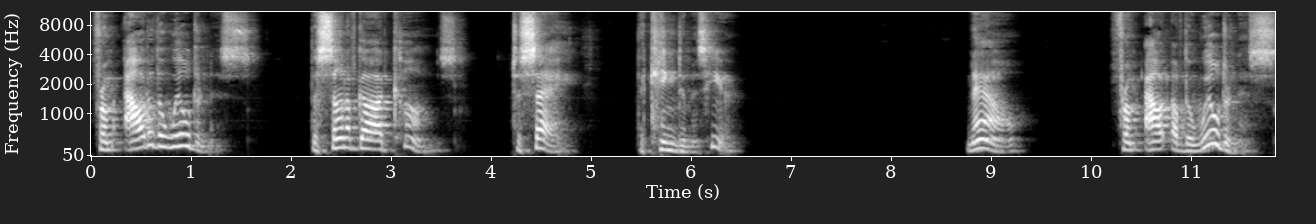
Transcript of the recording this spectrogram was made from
From out of the wilderness, the Son of God comes to say, The kingdom is here. Now, from out of the wilderness,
